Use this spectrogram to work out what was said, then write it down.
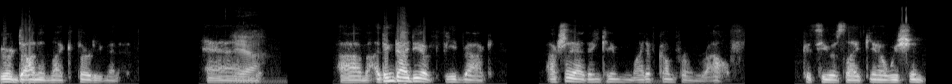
we were done in like 30 minutes. And Yeah. um, I think the idea of feedback actually I think came might have come from Ralph because he was like, you know, we should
